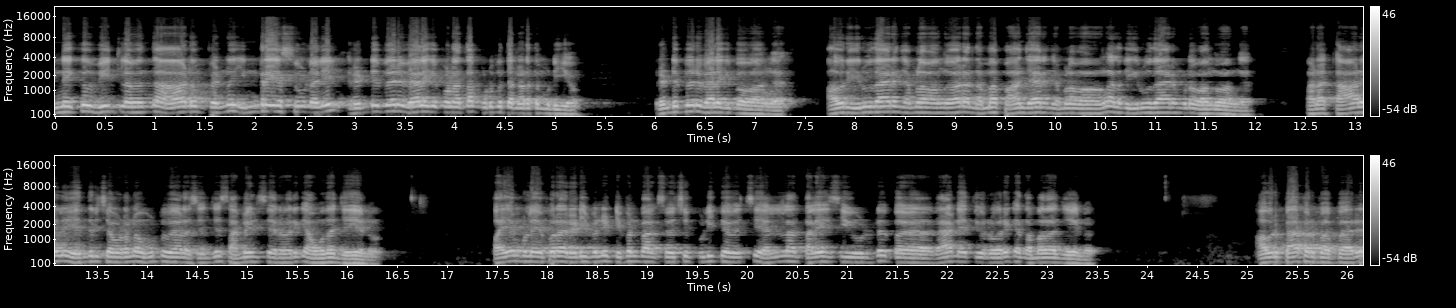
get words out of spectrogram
இன்னைக்கும் வீட்டுல வந்து ஆணும் பெண்ணும் இன்றைய சூழலில் ரெண்டு பேரும் வேலைக்கு போனா தான் குடும்பத்தை நடத்த முடியும். ரெண்டு பேரும் வேலைக்கு போவாங்க. அவர் இருபதாயிரம் சம்பளம் வாங்குவார் அந்த அம்மா பாஞ்சாயிரம் சம்பளம் வாங்குவாங்க அல்லது இருபதாயிரம் கூட வாங்குவாங்க. ஆனால் காலையில் எந்திரிச்ச உடனே வீட்டு வேலை செஞ்சு சமையல் செய்கிற வரைக்கும் அவங்க தான் செய்யணும். பையன் பிள்ளைய பூரா ரெடி பண்ணி டிஃபன் பாக்ஸ் வச்சு குளிக்க வச்சு எல்லாம் தலையை சீவி விட்டு இப்போ வேன் ஏற்றி விடுற வரைக்கும் அந்த அம்மா தான் செய்யணும். அவர் பேப்பர் பார்ப்பாரு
